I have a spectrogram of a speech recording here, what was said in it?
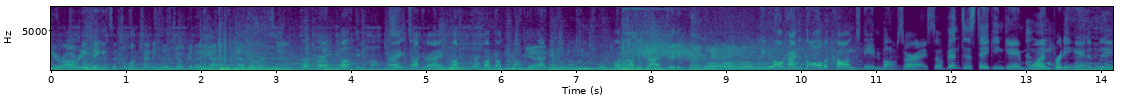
you're already taking such a long time to kill Joker that he got another Arsene. Look, for buff Diddy Kong. All right, you talked to Ryan. Buff, or buff Donkey Kong. Yeah. God, Diddy Kong. Buff Donkey Kong. God did he come? Whoa, whoa, whoa. We need all kinds of, all the Kongs need buffs. All right, so Ventis taking game one pretty handedly.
